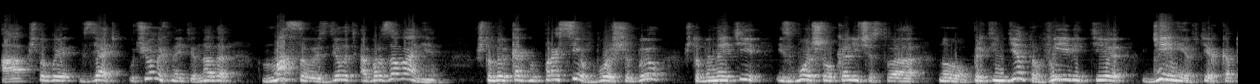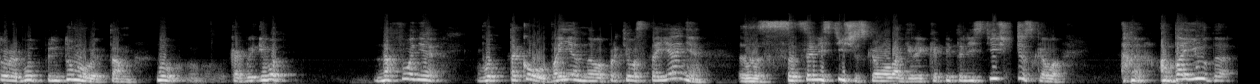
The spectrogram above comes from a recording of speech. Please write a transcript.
А чтобы взять ученых найти, надо массовое сделать образование, чтобы как бы просев больше был, чтобы найти из большего количества ну, претендентов, выявить те гениев тех, которые будут придумывать там, ну, как бы, и вот на фоне вот такого военного противостояния социалистического лагеря и капиталистического обоюдо,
